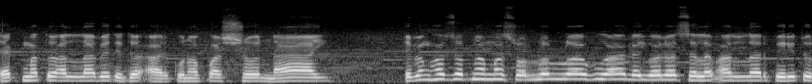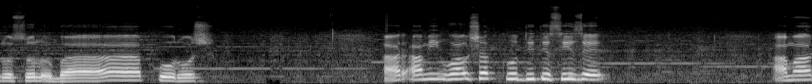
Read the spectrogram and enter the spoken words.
একমাত্র আল্লাহ ব্যতীত আর কোনো পার্শ্ব নাই। এবং হজরত মোহাম্মদ সাল্লাল্লাহু আলাইহি সাল্লাম আল্লাহর প্রেরিত রসুল বা পুরুষ। আর আমি উহাও সাক্ষ্য দিতেছি যে আমার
